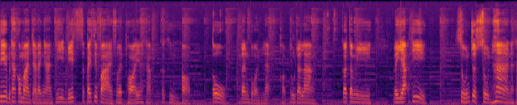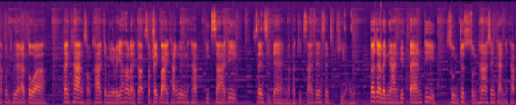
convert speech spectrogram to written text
ที่บรรทัดคอมมานด์จะรายงานที่ dis specify first point นะครับ ก็คือขอบตู้ด้านบนและขอบตู้ด้านล่าง ก็จะมีระยะที่ 0.05 นะครับเพื่อนๆและตัวด้านข้างสองข้างจะมีระยะเท่าไหร่ก็สเปคบายครั้งหนึ่งนะครับคลิกซ้ายที่เส้นสีแดง แล้วไปคลิกซ้ายเส้นเส้นสีเขียว ก็จะรายงานดิสแตนที่ 0.05 เช่นกันนะครับ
